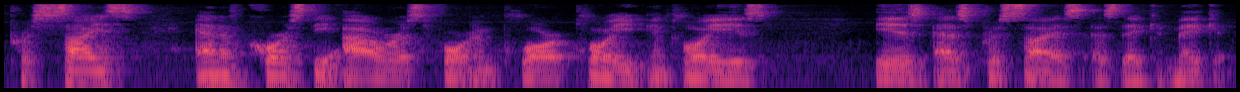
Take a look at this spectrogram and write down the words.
precise, and of course, the hours for employee, employees is as precise as they can make it.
